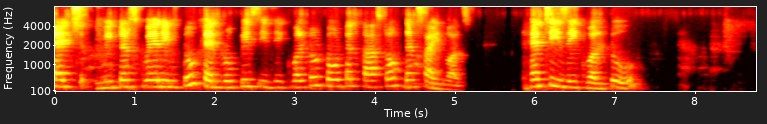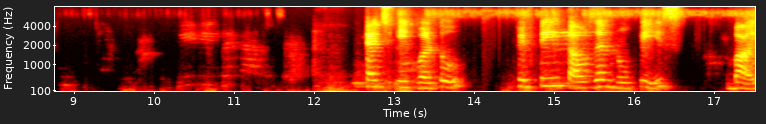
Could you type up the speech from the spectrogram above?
H meter square into 10 rupees is equal to total cost of that side walls. H is equal to H equal to 15,000 rupees by,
